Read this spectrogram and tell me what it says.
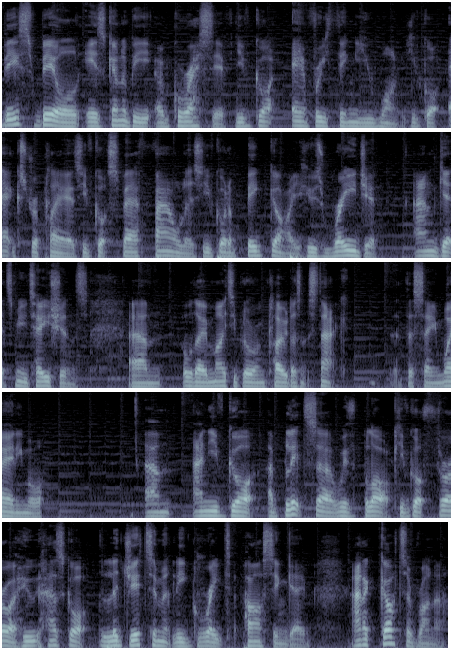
This build is going to be aggressive. You've got everything you want. You've got extra players. You've got spare foulers. You've got a big guy who's raging and gets mutations. Um, although Mighty Blower and Claw doesn't stack the same way anymore. Um, and you've got a blitzer with block. You've got thrower who has got legitimately great passing game, and a gutter runner.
